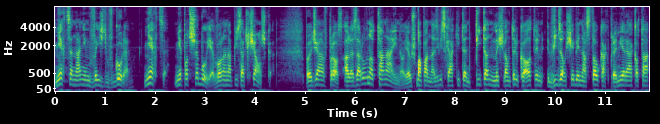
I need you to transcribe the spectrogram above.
Nie chcę na nim wyjść w górę. Nie chcę, nie potrzebuję, wolę napisać książkę. Powiedziałem wprost, ale zarówno Tanajno, ja już ma pan nazwiska, jak i ten Piton myślą tylko o tym, widzą siebie na stołkach premiera jako ta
